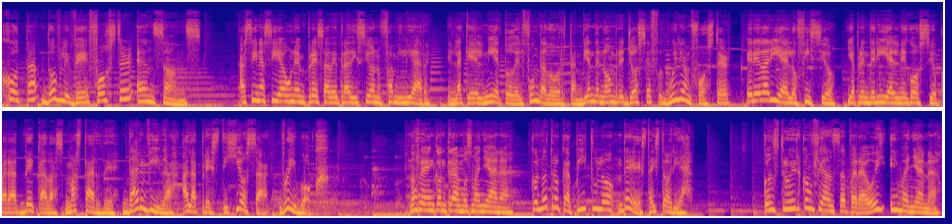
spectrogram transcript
JW Foster Sons. Así nacía una empresa de tradición familiar, en la que el nieto del fundador, también de nombre Joseph William Foster, heredaría el oficio y aprendería el negocio para décadas más tarde dar vida a la prestigiosa Reebok. Nos reencontramos mañana con otro capítulo de esta historia. Construir confianza para hoy y mañana.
